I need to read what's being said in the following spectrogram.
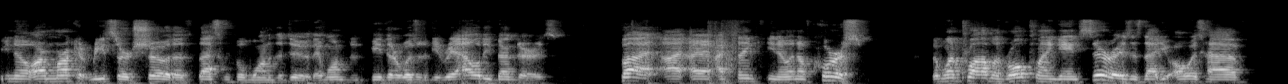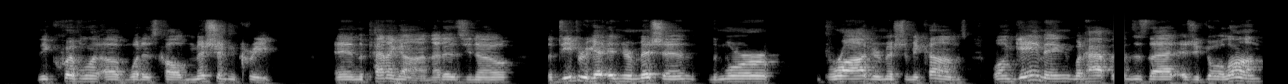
you know, our market research showed that that's what people wanted to do. They wanted to be their wizard to be reality benders. But I, I, I think, you know, and of course, the one problem with role playing game series is that you always have the equivalent of what is called mission creep in the Pentagon. That is, you know, the deeper you get in your mission, the more broad your mission becomes. Well, in gaming, what happens is that as you go along,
